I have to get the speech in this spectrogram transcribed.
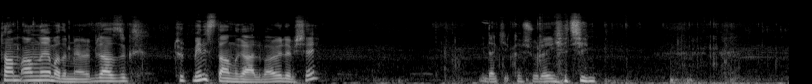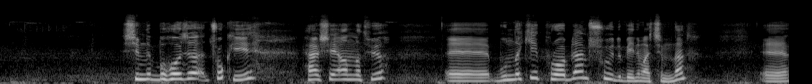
tam anlayamadım yani. Birazcık Türkmenistanlı galiba öyle bir şey. Bir dakika şuraya geçeyim. Şimdi bu hoca çok iyi. Her şeyi anlatıyor. E, bundaki problem şuydu benim açımdan. E,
